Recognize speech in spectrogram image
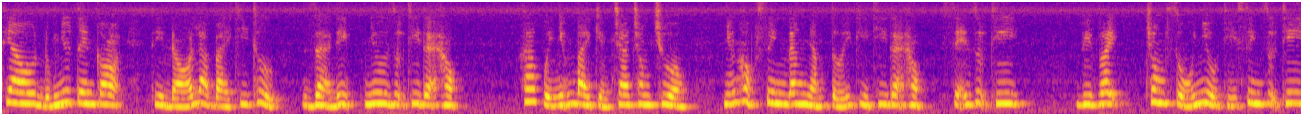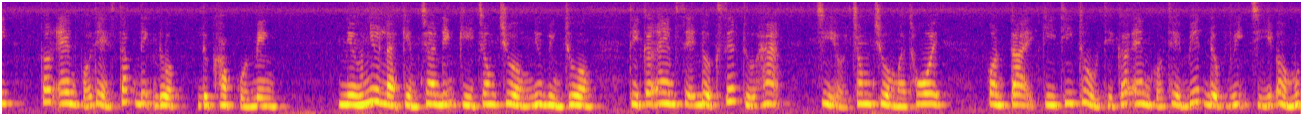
Theo đúng như tên gọi thì đó là bài thi thử giả định như dự thi đại học. Khác với những bài kiểm tra trong trường, những học sinh đang nhắm tới kỳ thi đại học sẽ dự thi. Vì vậy, trong số nhiều thí sinh dự thi, các em có thể xác định được lực học của mình. Nếu như là kiểm tra định kỳ trong trường như bình thường thì các em sẽ được xếp thứ hạng chỉ ở trong trường mà thôi. Còn tại kỳ thi thử thì các em có thể biết được vị trí ở mức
